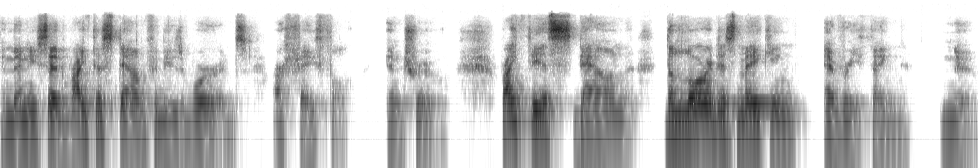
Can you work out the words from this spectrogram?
And then he said, Write this down, for these words are faithful and true. Write this down. The Lord is making everything new.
